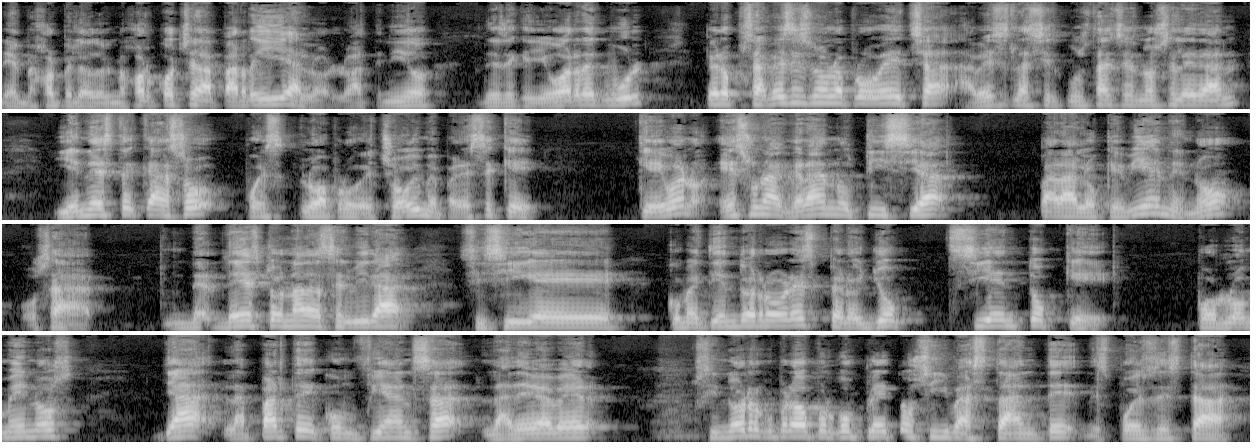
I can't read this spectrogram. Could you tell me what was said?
el mejor piloto, el mejor coche de la parrilla, lo, ha tenido desde que llegó a Red Bull, pero pues a veces no lo aprovecha, a veces las circunstancias no se le dan, y en este caso, pues lo aprovechó y me parece que, que bueno, es una gran noticia para lo que viene, ¿no? O sea, de, esto nada servirá si sigue cometiendo errores, pero yo siento que por lo menos ya la parte de confianza la debe haber, si no recuperado por completo, sí bastante después de esta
